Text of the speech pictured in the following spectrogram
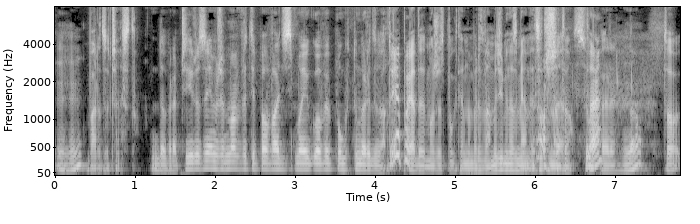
Mhm. Bardzo często. Dobra, czyli rozumiem, że mam wytypować z mojej głowy punkt numer dwa. To ja pojadę może z punktem numer dwa. Będziemy na zmianę. Co Proszę, ty na to? Super, tak? no. To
